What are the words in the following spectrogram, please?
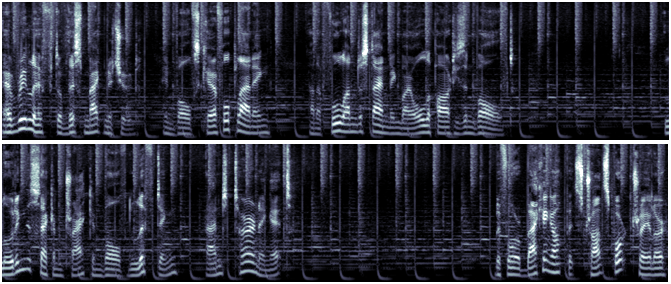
Every lift of this magnitude involves careful planning and a full understanding by all the parties involved. Loading the second track involved lifting and turning it before backing up its transport trailer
